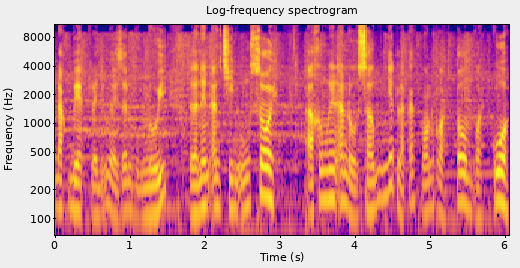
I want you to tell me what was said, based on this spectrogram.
đặc biệt là những người dân vùng núi là nên ăn chín uống sôi, à, không nên ăn đồ sống, nhất là các món gỏi tôm, gỏi cua.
